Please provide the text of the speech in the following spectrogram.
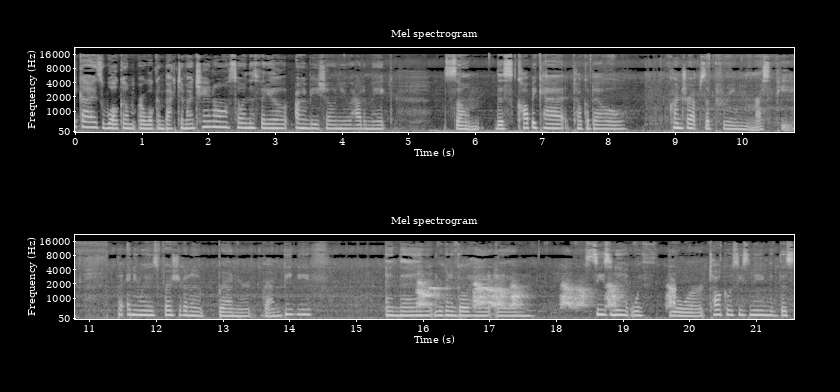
guys, welcome or welcome back to my channel. So in this video, I'm going to be showing you how to make some this copycat Taco Bell Crunchwrap Supreme recipe. But anyways, first you're going to brown your ground beef and then you're going to go ahead and season it with your taco seasoning. This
